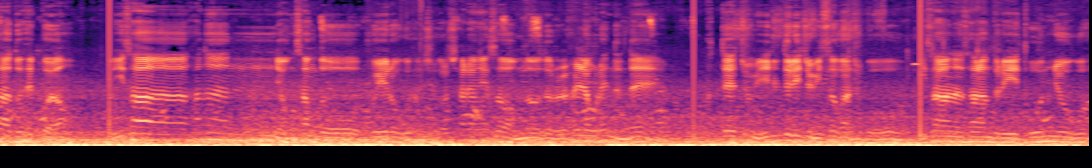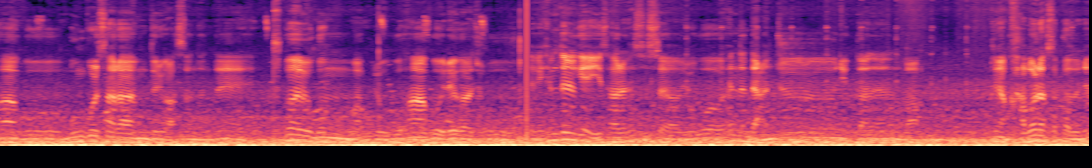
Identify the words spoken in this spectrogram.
이사도 했고요. 이사하는 영상도 브이로그 형식으로 촬영해서 업로드를 하려고 했는데 그때 좀 일들이 좀 있어가지고 이사하는 사람들이 돈 요구하고 몽골 사람들이 왔었는데 추가 요금 막 요구하고 이래가지고 되게 힘들게 이사를 했었어요. 요거 했는데 안 주니까는 막 그냥 가버렸었거든요.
